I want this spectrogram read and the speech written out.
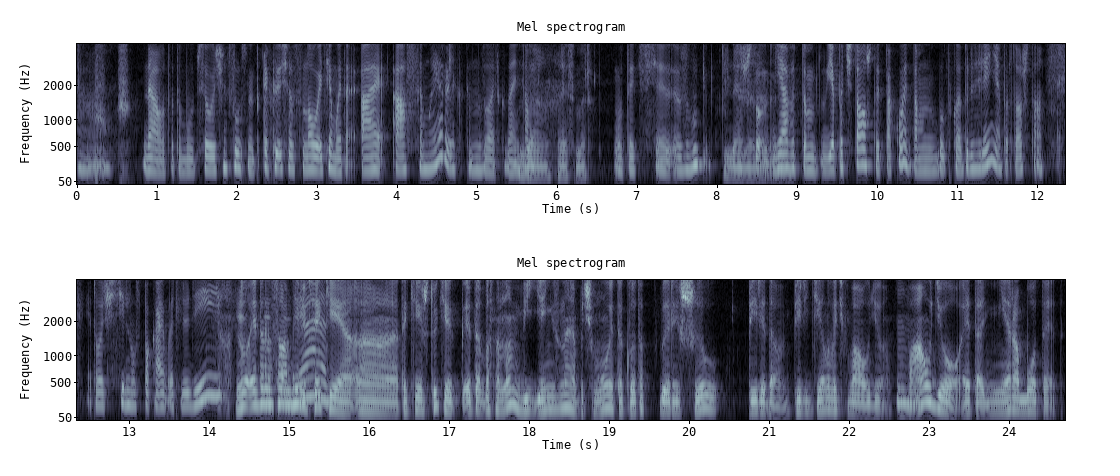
а, Да, вот это будет все очень слышно. Это как сейчас новая тема, это А- АСМР, или как она называется, когда они там Да, АСМР. вот эти все звуки. Да, что да, да, да. я в этом я почитала, что это такое, там было такое определение про то, что это очень сильно успокаивает людей. Ну, это на самом деле всякие а, такие штуки. Это в основном, я не знаю, почему это кто-то решил передав- переделывать в аудио. В аудио это не работает.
